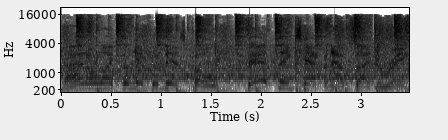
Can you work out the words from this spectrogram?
I don't like the look of this, Cole. Bad things happen outside the ring.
